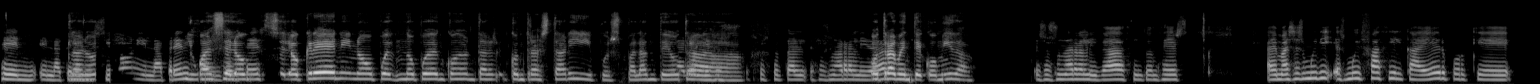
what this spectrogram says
en, en la Claro. televisión y en la prensa. Igual se lo, se lo creen y no, no pueden contar- contrastar y pues para adelante claro, otra, eso, es, eso es total, eso es una realidad. otra mente comida. Eso es una realidad. Entonces, además es muy, es muy fácil caer porque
